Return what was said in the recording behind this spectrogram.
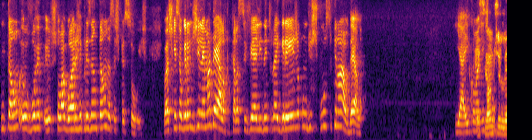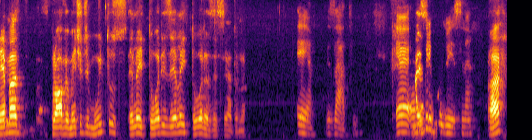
então eu vou eu estou agora representando essas pessoas. Eu acho que esse é o grande dilema dela, porque ela se vê ali dentro da igreja com um discurso que não é o dela. E aí, como esse a gente é um dilema provavelmente de muitos eleitores e eleitoras esse ano, né? É. Exato. É, é Mas... é perigoso isso, né? Ah?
